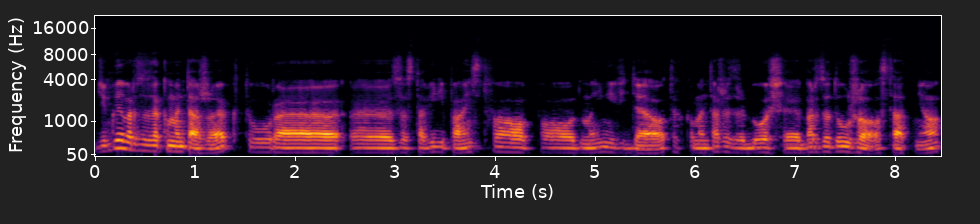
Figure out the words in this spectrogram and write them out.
Dziękuję bardzo za komentarze, które e, zostawili Państwo pod moimi wideo. Tych komentarzy zrobiło się bardzo dużo ostatnio.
